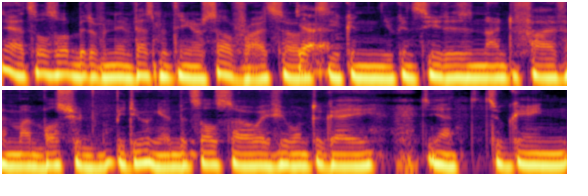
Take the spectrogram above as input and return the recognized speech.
Yeah, it's also a bit of an investment in yourself, right? So Yeah. it's, you can you can see it as a nine to five, and my boss should be doing it. But it's also if you want to gain, yeah, to gain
